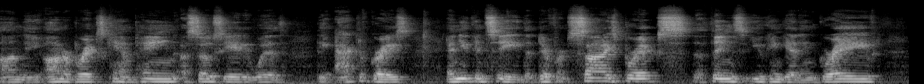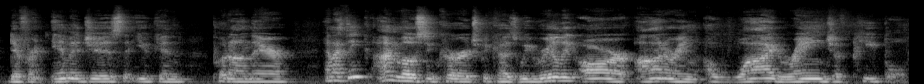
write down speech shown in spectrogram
on the Honor Bricks campaign associated with the Act of Grace, and you can see the different size bricks, the things that you can get engraved, different images that you can put on there. And I think I'm most encouraged because we really are honoring a wide range of people.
